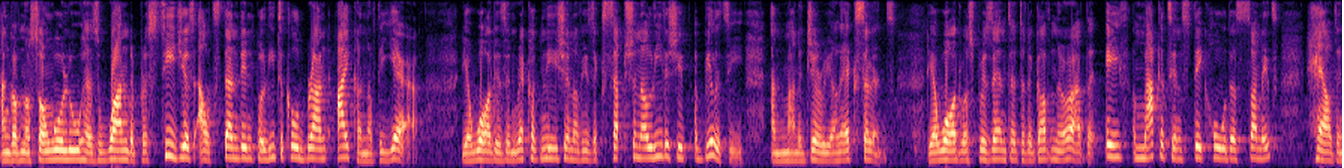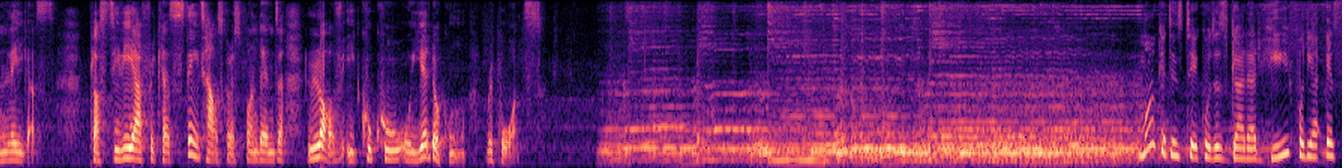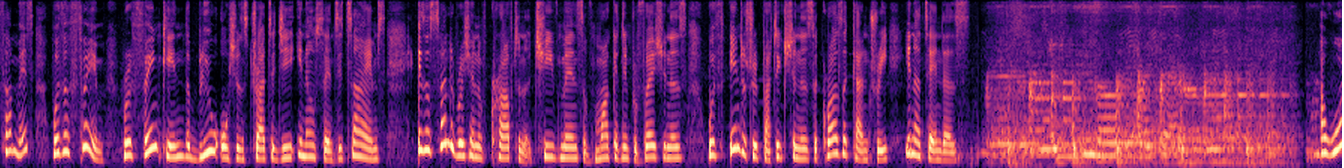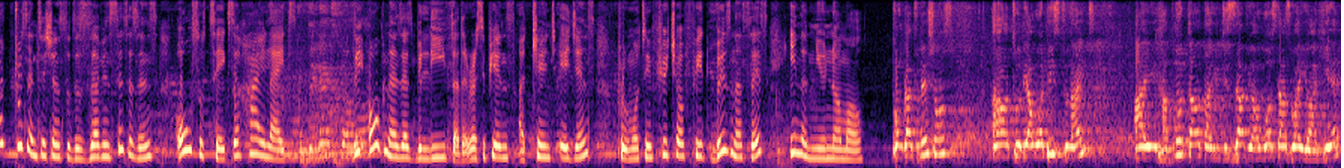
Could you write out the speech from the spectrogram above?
And Governor Sanwo-Olu has won the prestigious Outstanding Political Brand Icon of the Year. The award is in recognition of his exceptional leadership ability and managerial excellence. The award was presented to the governor at the 8th Marketing Stakeholders Summit held in Lagos. Plus TV Africa's State House correspondent Love Ikuku Oyedokun reports. Marketing stakeholders gathered here for their Earth Summit with the theme Rethinking the Blue Ocean Strategy in Uncertain Times. It's a celebration of craft and achievements of marketing professionals with industry practitioners across the country in attendance. Award presentations to deserving citizens also takes a highlight. The organizers believe that the recipients are change agents promoting future fit businesses in the new normal. Congratulations uh, to the awardees tonight. I have no doubt that you deserve your awards, that's why you are here.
